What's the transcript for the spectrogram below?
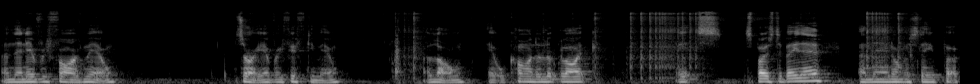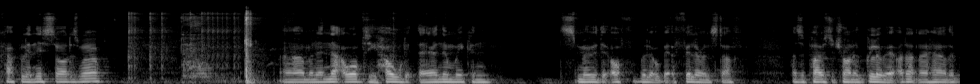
and then every five mil, sorry, every 50 mil along, it will kind of look like it's supposed to be there and then obviously put a couple in this side as well. Um, and then that will obviously hold it there and then we can smooth it off with a little bit of filler and stuff as opposed to trying to glue it. I don't know how the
